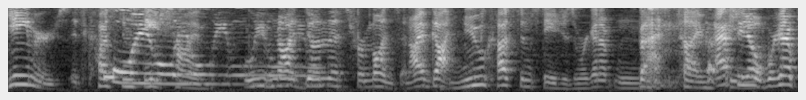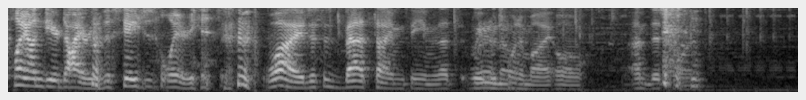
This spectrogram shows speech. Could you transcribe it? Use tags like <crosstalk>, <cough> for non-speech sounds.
Gamers, it's custom Oy, stage oy, time. oy, oy, We've oy, not oy. done this for months, and I've got new custom stages, and we're gonna. <laughs> Bath time. Actually, no, we're gonna play on Dear Diary. The <laughs> stage is hilarious. <laughs> Why? Just says bath time theme. That's wait. Which know. one am I? Oh, I'm this one.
